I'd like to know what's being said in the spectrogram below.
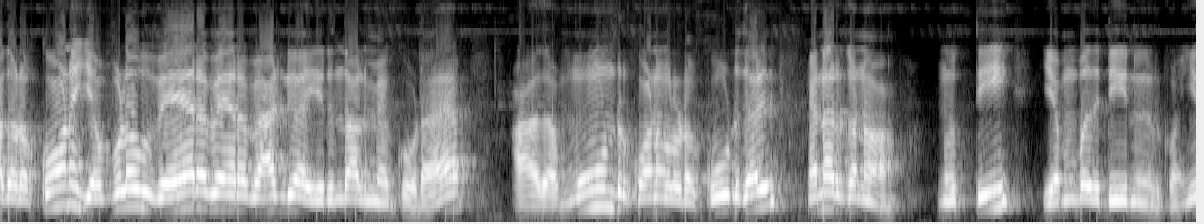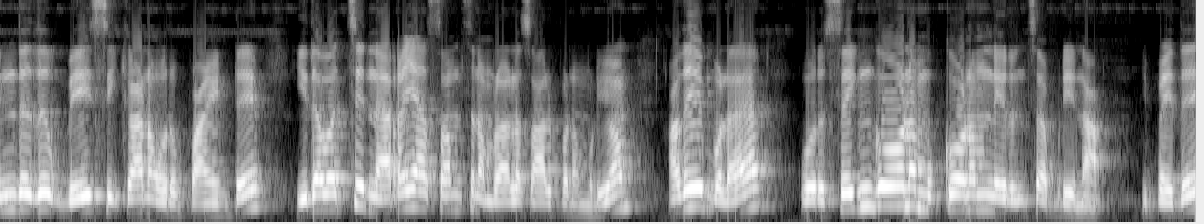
அதோட கோணம் எவ்வளவு வேறு வேறு வேல்யூவாக இருந்தாலுமே கூட அதை மூன்று கோணங்களோட கூடுதல் என்ன இருக்கணும்? நூற்றி எண்பது டிகிரின்னு இருக்கும். இந்த இது பேசிக்கான ஒரு பாயிண்ட்டு இதை வச்சு நிறையா சம்ஸ் நம்மளால் சால்வ் பண்ண முடியும். அதே போல் ஒரு செங்கோண முக்கோணம்னு இருந்துச்சு அப்படின்னா இப்போ இது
